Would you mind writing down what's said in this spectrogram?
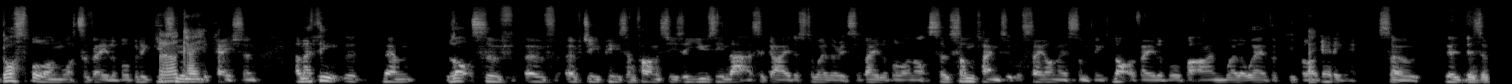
gospel on what's available, but it gives okay. you an indication. And I think that um, lots of, of, of GPs and pharmacies are using that as a guide as to whether it's available or not. So sometimes it will say on there something's not available, but I'm well aware that people are getting it. So there's a,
